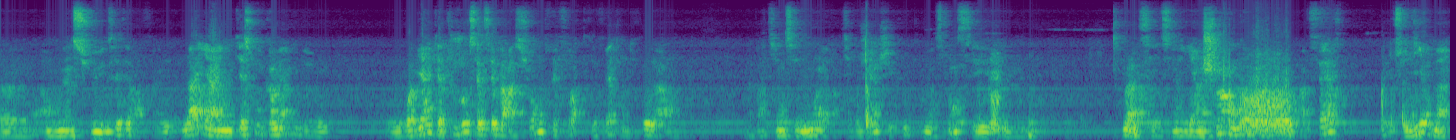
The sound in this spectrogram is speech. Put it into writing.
euh, à mon insu, etc. là, il y a une question quand même de... On voit bien qu'il y a toujours cette séparation très forte qui est faite entre la, partie enseignement et la partie recherche, et que pour l'instant, c'est voilà, il y a un chemin encore à faire pour se dire, ben,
